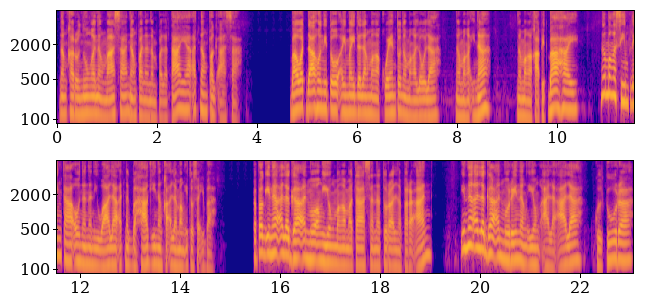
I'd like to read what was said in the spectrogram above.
ng karunungan ng masa, ng pananampalataya at ng pag-asa. Bawat dahon nito ay may dalang mga kwento ng mga lola, ng mga ina, ng mga kapitbahay, ng mga simpleng tao na naniwala at nagbahagi ng kaalamang ito sa iba. Kapag inaalagaan mo ang iyong mga mata sa natural na paraan, inaalagaan mo rin ang iyong alaala, kultura,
